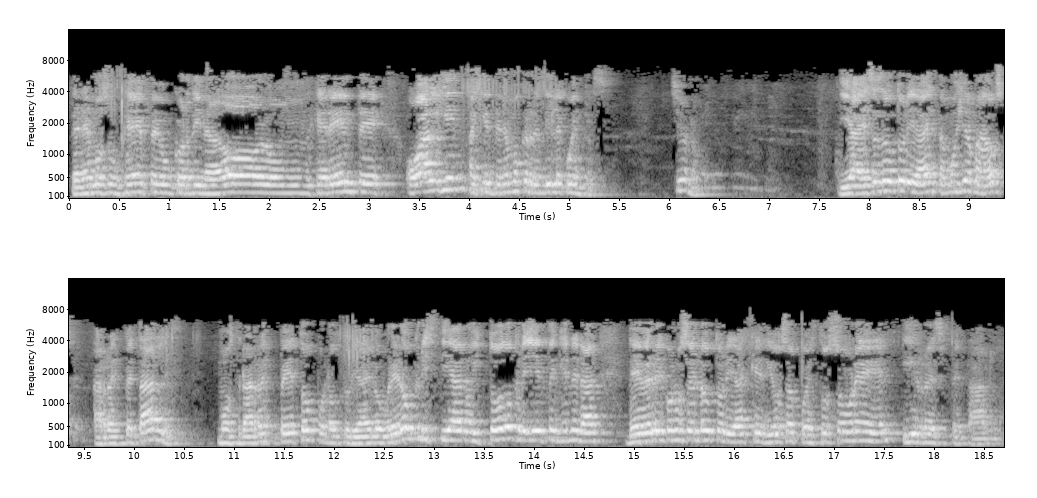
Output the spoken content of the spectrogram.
Tenemos un jefe, un coordinador, un gerente o alguien a quien tenemos que rendirle cuentas. ¿Sí o no? Y a esas autoridades estamos llamados a respetarles, mostrar respeto por la autoridad. del obrero cristiano y todo creyente en general debe reconocer la autoridad que Dios ha puesto sobre él y respetarla.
